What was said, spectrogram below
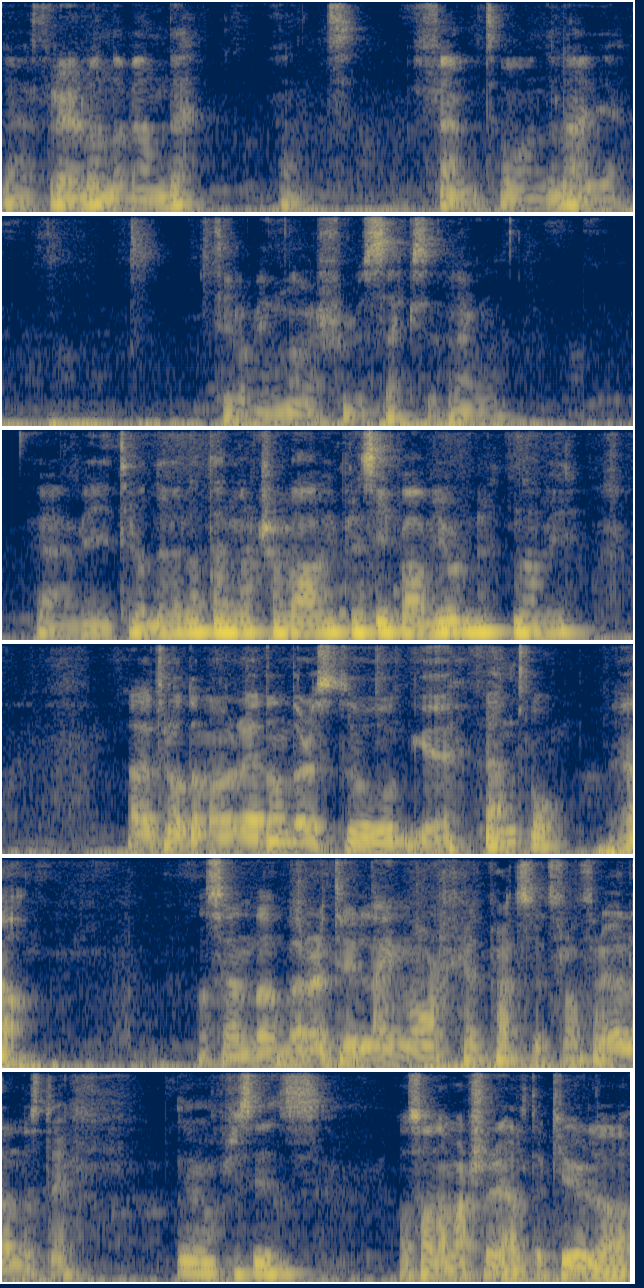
eh, Frölunda vände ett 5-2 underläge till att vinna med 7-6 i förlängningen. Eh, Vi trodde väl att den matchen var i princip avgjord när vi... Ja, det trodde man redan då det stod... eh, 5-2. Ja. Och sen då började det trilla in mål helt plötsligt från Frölundas del. Jo, precis. Och sådana matcher är alltid kul att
